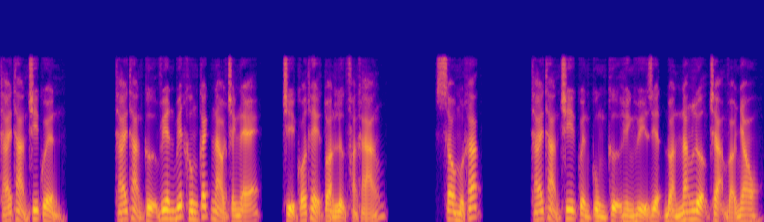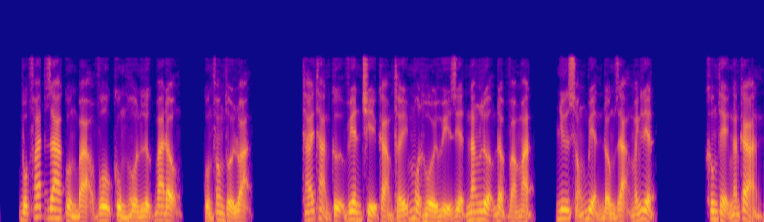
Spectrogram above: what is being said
Thái thản chi quyền. Thái thản cự viên biết không cách nào tranh né, chỉ có thể toàn lực phản kháng. Sau một khắc, thái thản chi quyền cùng cự hình hủy diệt đoàn năng lượng chạm vào nhau b ộ c phát ra cuồng bạo vô cùng hồn lực ba động cồn phong thổi loạn thái thản cự viên chỉ cảm thấy một hồi hủy diệt năng lượng đập vào mặt, như sóng biển đồng dạng mãnh liệt. Không thể ngăn cản.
